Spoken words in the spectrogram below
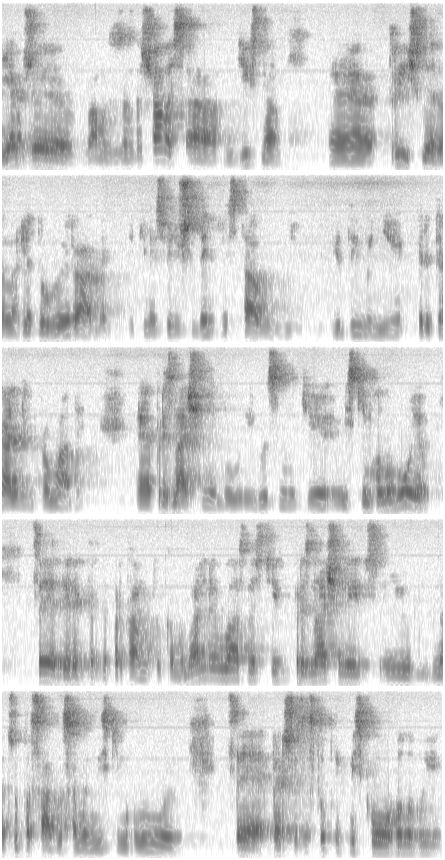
як вже вами зазначалося, дійсно три члени наглядової ради, які на сьогоднішній день представлені від імені територіальної громади, е, призначені були висунуті міським головою. Це директор департаменту комунальної власності, призначений е, на цю посаду самим міським головою. Це перший заступник міського голови.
